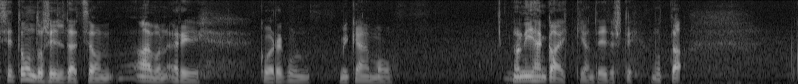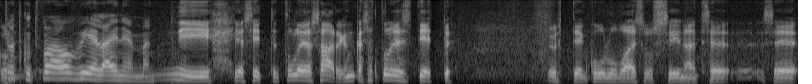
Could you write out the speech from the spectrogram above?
se tuntui siltä, että se on aivan eri koira kuin mikään muu. No niinhän kaikki on tietysti, mutta... Kun, Jotkut vaan on vielä enemmän. Niin, ja sitten tulee saarikan kanssa tuli se tietty yhteenkuuluvaisuus siinä, että se, se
